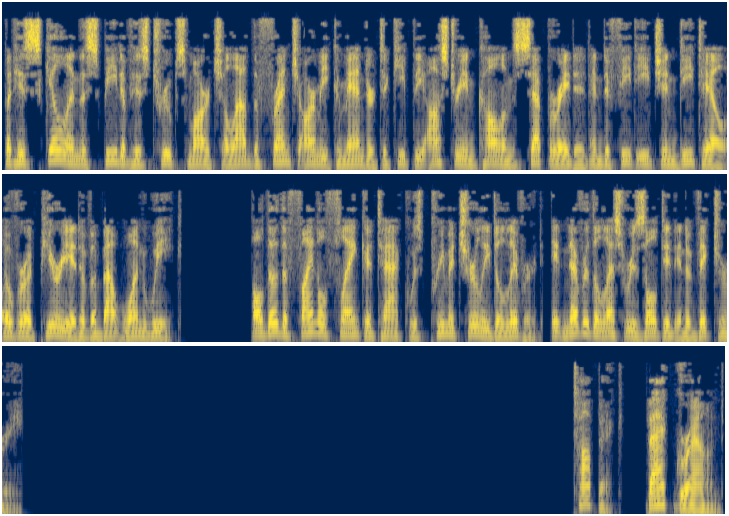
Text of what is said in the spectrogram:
But his skill and the speed of his troops' march allowed the French army commander to keep the Austrian columns separated and defeat each in detail over a period of about one week. Although the final flank attack was prematurely delivered, it nevertheless resulted in a victory. Background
